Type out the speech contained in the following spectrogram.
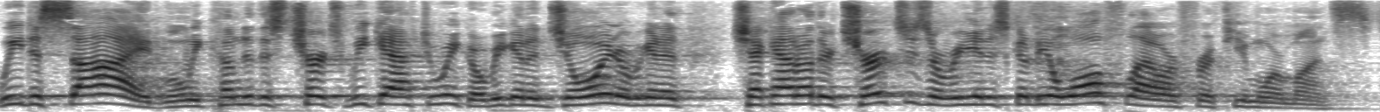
We decide when we come to this church week after week are we going to join? Are we going to check out other churches? Or are we just going to be a wallflower for a few more months?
